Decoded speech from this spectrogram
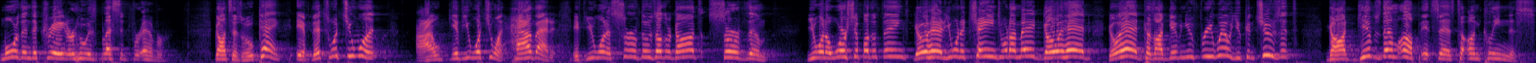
more than the Creator who is blessed forever. God says, okay, if that's what you want, I'll give you what you want. Have at it. If you want to serve those other gods, serve them. You want to worship other things? Go ahead. You want to change what I made? Go ahead. Go ahead, because I've given you free will. You can choose it. God gives them up, it says, to uncleanness.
